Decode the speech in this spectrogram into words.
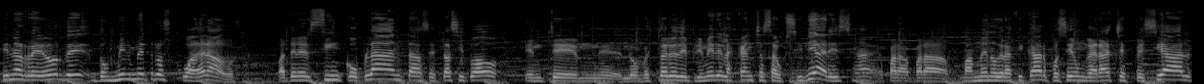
tiene alrededor de 2.000 metros cuadrados. Va a tener cinco plantas, está situado entre mm, eh, los vestuarios de primera y las canchas auxiliares, ah, para, para más o menos graficar. Posee un garaje especial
